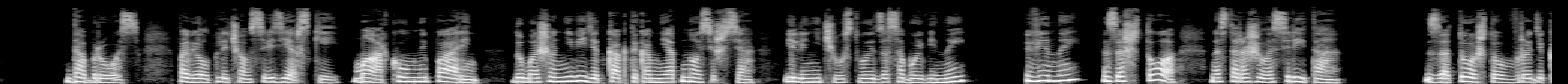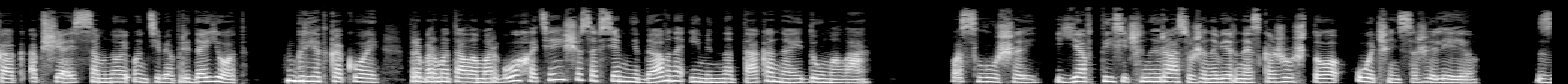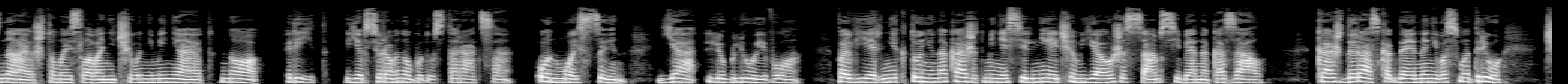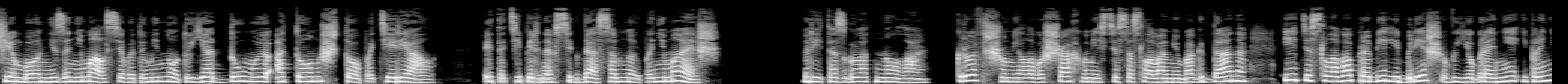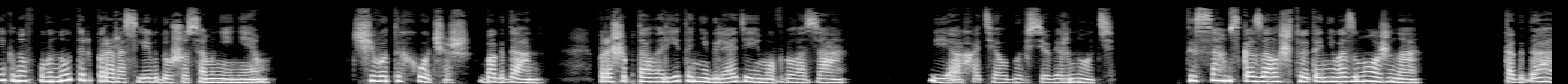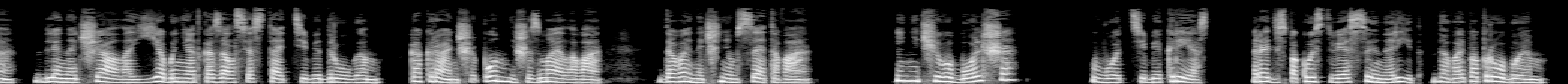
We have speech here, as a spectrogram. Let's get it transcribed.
«Да брось», — повел плечом Свизерский. «Марк умный парень. Думаешь, он не видит, как ты ко мне относишься? Или не чувствует за собой вины?» «Вины? За что?» — насторожилась Рита. «За то, что, вроде как, общаясь со мной, он тебя предает». «Бред какой!» — пробормотала Марго, хотя еще совсем недавно именно так она и думала. «Послушай, я в тысячный раз уже, наверное, скажу, что очень сожалею. Знаю, что мои слова ничего не меняют, но, Рит, я все равно буду стараться. Он мой сын, я люблю его. Поверь, никто не накажет меня сильнее, чем я уже сам себя наказал. Каждый раз, когда я на него смотрю, Чем бы он ни занимался в эту минуту, я думаю о том, что потерял. Это теперь навсегда со мной, понимаешь?» Рита сглотнула. Кровь шумела в ушах вместе со словами Богдана, и эти слова пробили брешь в ее броне и, проникнув внутрь, проросли в душу сомнением. «Чего ты хочешь, Богдан?» — прошептала Рита, не глядя ему в глаза. «Я хотел бы все вернуть. Ты сам сказал, что это невозможно. Тогда, для начала, я бы не отказался стать тебе другом, как раньше, помнишь, Измайлова? Давай начнем с этого». И ничего больше? Вот тебе крест. Ради спокойствия сына, Рит, давай попробуем.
